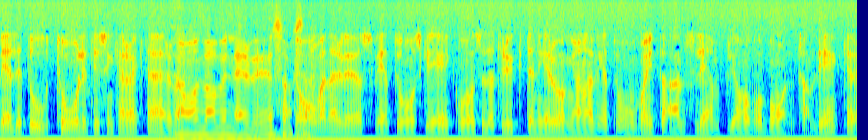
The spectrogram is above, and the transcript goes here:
väldigt otålig till sin karaktär va. Ja, hon var väl nervös också. Ja, hon var nervös vet du och skrek och så där tryckte ner ungarna vet du. Hon var inte alls lämplig att vara barntandläkare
